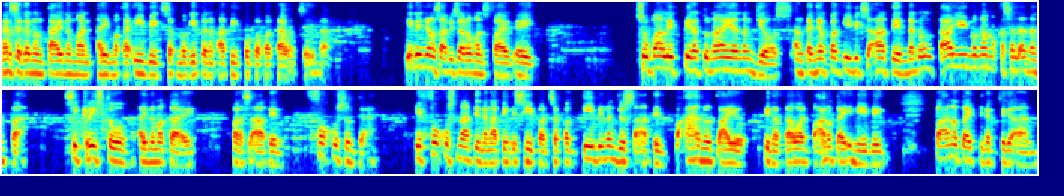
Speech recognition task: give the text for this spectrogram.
nang sa ganun tayo naman ay makaibig sa magitan ng ating pagpapatawad sa iba. Niyo ang sabi sa Romans 5.8. Subalit pinatunayan ng Diyos ang kanyang pag-ibig sa atin na noong tayo'y mga makasalanan pa, si Kristo ay namatay para sa atin. Focus on that. I-focus natin ang ating isipan sa pag-ibig ng Diyos sa atin. Paano tayo pinatawad? Paano tayo inibig? Paano tayo pinagtigaan?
